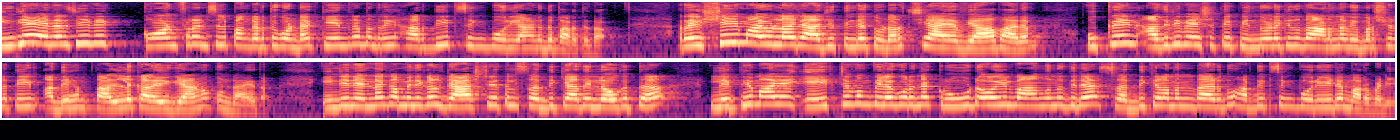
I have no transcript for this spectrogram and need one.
ഇന്ത്യ എനർജി വീക്ക് കോൺഫറൻസിൽ പങ്കെടുത്തുകൊണ്ട് കേന്ദ്രമന്ത്രി ഹർദീപ് സിംഗ് പുരിയാണ് ഇത് പറഞ്ഞത്. റഷ്യയുമായുള്ള രാജ്യത്തിന്റെ തുടർച്ചയായ വ്യാപാരം ഉക്രൈൻ അധിനിവേശത്തെ പിന്തുണയ്ക്കുന്നതാണെന്ന വിമർശനത്തെയും അദ്ദേഹം തള്ളിക്കളയുകയാണ് ഉണ്ടായത്. ഇന്ത്യൻ എണ്ണ കമ്പനികൾ രാഷ്ട്രീയത്തിൽ ശ്രദ്ധിക്കാതെ ലോകത്ത് ലഭ്യമായ ഏറ്റവും വില കുറഞ്ഞ ക്രൂഡ് ഓയിൽ വാങ്ങുന്നതിന് ശ്രദ്ധിക്കണമെന്നതായിരുന്നു ഹർദീപ് സിംഗ് പുരിയുടെ മറുപടി.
